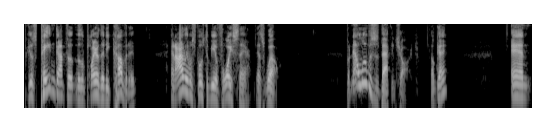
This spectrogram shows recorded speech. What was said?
because Payton got the, the, player that he coveted, and Ireland was supposed to be a voice there as well. But now Loomis is back in charge, okay? And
